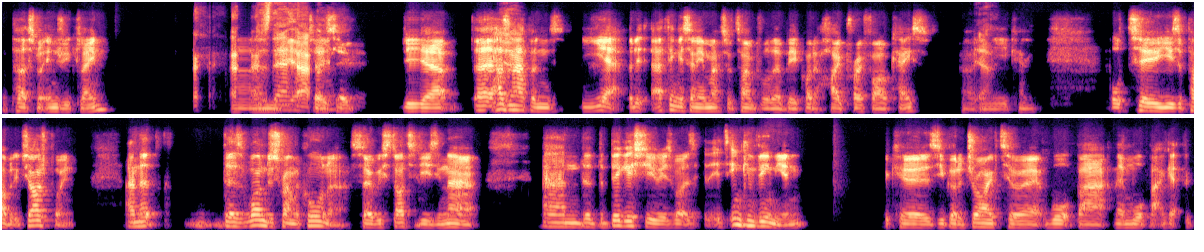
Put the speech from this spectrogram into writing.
a personal injury claim. Um, that yeah. so, so yeah, uh, it hasn't happened yet, but it, I think it's only a matter of time before there'll be quite a high-profile case uh, Yeah. in the UK. Or two, use a public charge point. point, and that there's one just around the corner. So we started using that, and the, the big issue is well, it's, it's inconvenient because you've got to drive to it, walk back, then walk back, get the,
